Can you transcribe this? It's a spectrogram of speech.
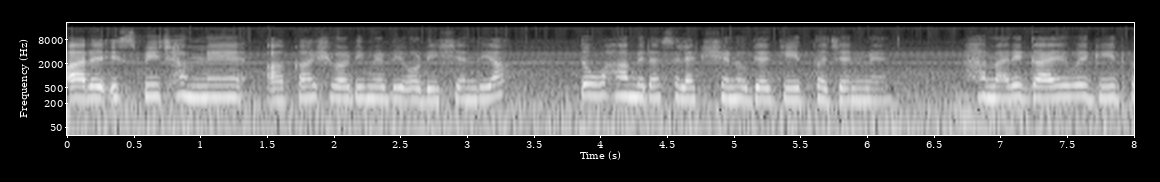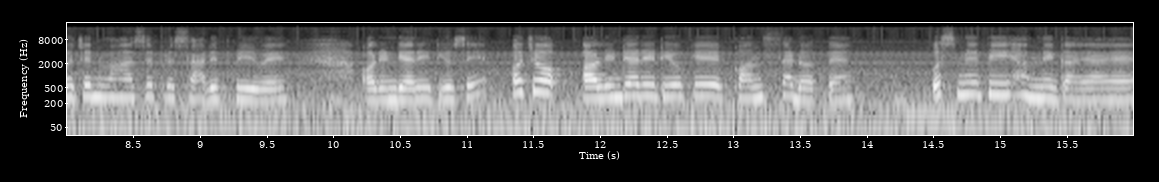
और इस बीच हमने आकाशवाणी में भी ऑडिशन दिया तो वहाँ मेरा सिलेक्शन हो गया गीत भजन में। हमारे गाए हुए गीत भजन वहाँ से प्रसारित भी हुए ऑल इंडिया रेडियो से। और जो ऑल इंडिया रेडियो के कॉन्सर्ट होते हैं उसमें भी हमने गाया है।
